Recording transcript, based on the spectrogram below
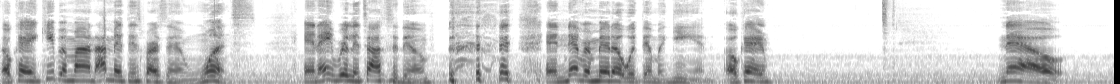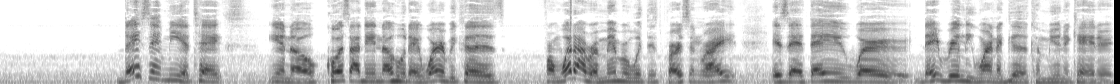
Okay, keep in mind I met this person once and ain't really talked to them and never met up with them again. Okay. Now, they sent me a text, you know, of course I didn't know who they were because from what I remember with this person, right, is that they were, they really weren't a good communicator.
